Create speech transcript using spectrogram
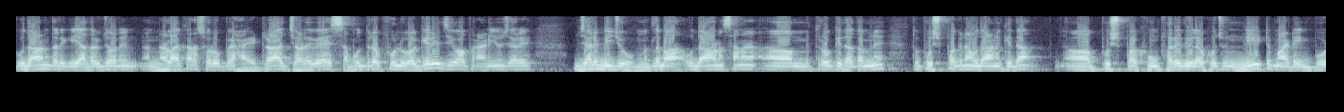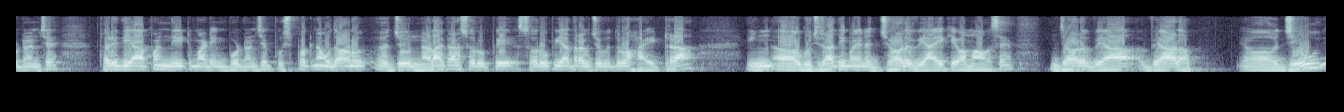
ઉદાહરણ તરીકે યાદ રાખજો, અને નળાકાર સ્વરૂપે હાઇડ્રા જળવ્યાય સમુદ્ર ફૂલ વગેરે જેવા પ્રાણીઓ જ્યારે જ્યારે બીજું, મતલબ આ ઉદાહરણ સાના મિત્રો કીધા તમને, તો પુષ્પકના ઉદાહરણ કીધા. પુષ્પક, હું ફરીથી લખું છું, નીટ માટે ઇમ્પોર્ટન્ટ છે. ફરીથી આ પણ નીટ માટે ઇમ્પોર્ટન્ટ છે. પુષ્પકના ઉદાહરણો જો નળાકાર સ્વરૂપે, સ્વરૂપ યાદ રાખજો મિત્રો, હાઇડ્રા ગુજરાતીમાં એને જળ વ્યાય કહેવામાં આવશે. જળ વ્યા વ્યાળ જેવું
